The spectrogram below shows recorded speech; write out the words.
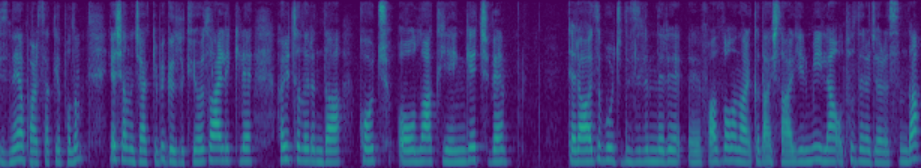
biz ne yaparsak yapalım yaşanacak gibi gözüküyor. Özellikle haritalarında koç, oğlak, yengeç ve terazi burcu dizilimleri e, fazla olan arkadaşlar 20 ila 30 derece arasında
